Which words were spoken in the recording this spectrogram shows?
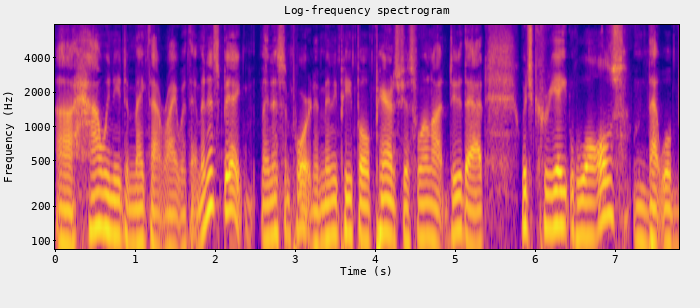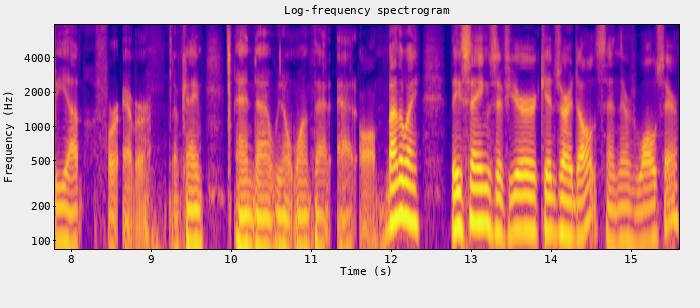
uh, how we need to make that right with them. And it's big and it's important. And many people, parents, just will not do that, which create walls that will be up forever. Okay. And uh, we don't want that at all. By the way, these things, if your kids are adults and there's walls there,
